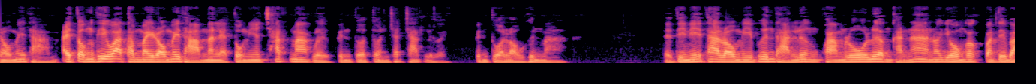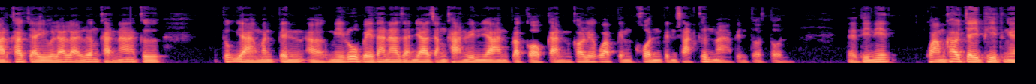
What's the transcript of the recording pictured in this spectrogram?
เราไม่ถาม ไอ้ตรงที่ว่าทำไมเราไม่ถามนั่นแหละ ตรงนี้ชัดมากเลย เป็นตัวตนชัดๆเลย เป็นตัวเราขึ้นมา แต่ทีนี้ถ้าเรามีพื้นฐานเรื่องความรู้เรื่องขันหน้าเนาะโยมก็ปฏิบัติเข้าใจอยู่แล้วแหละเรื่องขันหน้าคือ ทุกอย่างมันเป็นมีรูปเวทนาสัญญาสังขารวิญญาณประกอบกันเขาเรียกว่าเป็นคนเป็นสัตว์ขึ้นมาเป็นตัวตน แต่ทีนี้ความเข้าใจผิดไง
